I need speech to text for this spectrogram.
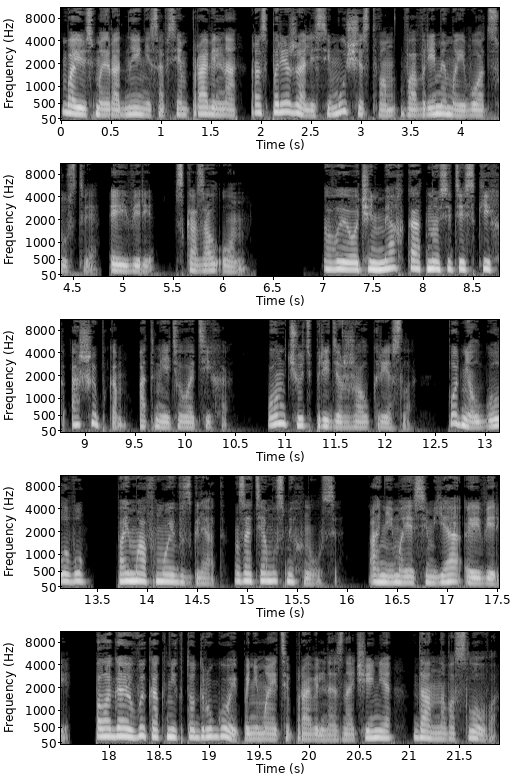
Боюсь, мои родные не совсем правильно распоряжались имуществом во время моего отсутствия. Эйвери», — сказал он. «Вы очень мягко относитесь к их ошибкам», — отметила тихо. Он чуть придержал кресло, поднял голову, поймав мой взгляд, затем усмехнулся. «Они моя семья, Эйвери. Полагаю, вы, как никто другой, понимаете правильное значение данного слова».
